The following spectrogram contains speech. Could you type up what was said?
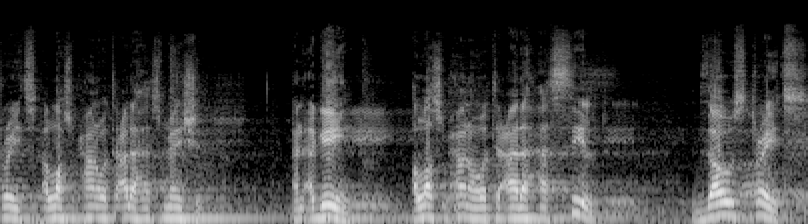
traits allah subxaanahu wa tacaala has mentioned and again allah subhanahu wa ta'ala has sealed those traits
